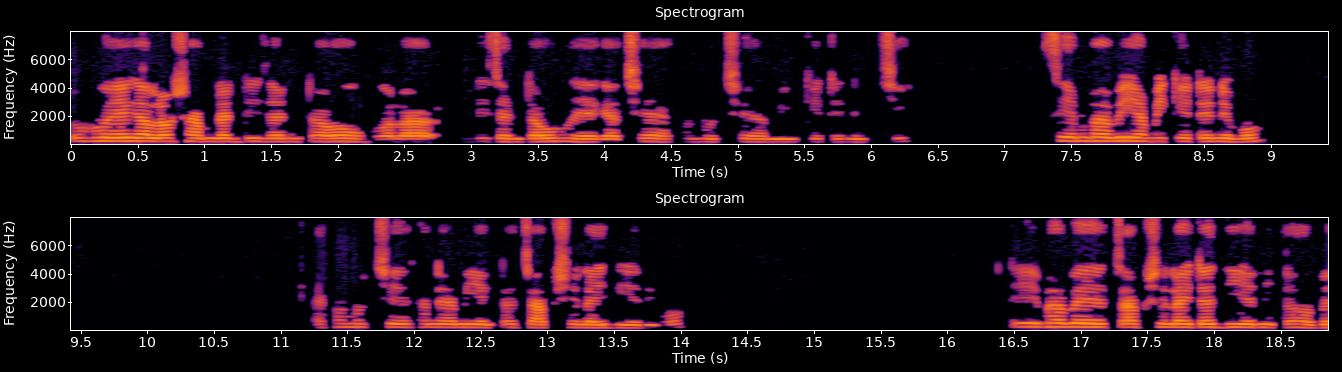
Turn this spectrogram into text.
তো হয়ে গেল, সামনের ডিজাইনটাও গলা, ডিজাইনটাও হয়ে গেছে। এখন হচ্ছে আমি কেটে নিচ্ছি। সেমভাবেই আমি কেটে নেব। এখন হচ্ছে এখানে আমি একটা চাপ সেলাই দিয়ে দিব। এইভাবে চাপ সেলাইটা দিয়ে নিতে হবে।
